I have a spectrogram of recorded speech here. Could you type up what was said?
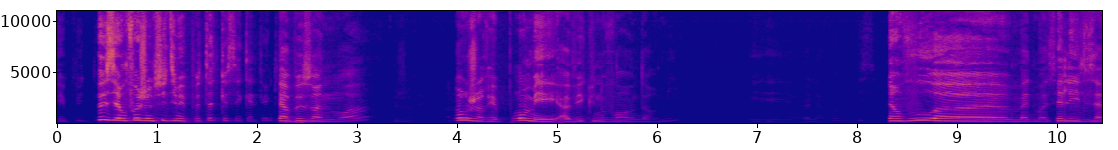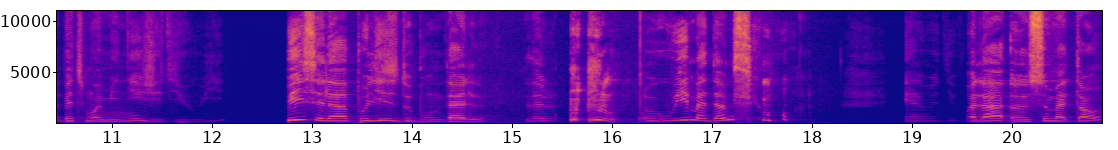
Et puis, deuxième fois, je me suis dit, mais peut-être que c'est quelqu'un qui a besoin de moi. Alors, je réponds, mais avec une voix endormie. Et euh, la voix me dit, bien vous, mademoiselle Elisabeth Moimini J'ai dit oui. Oui, c'est la police de Bondal. oui, madame, c'est moi. Et elle me dit, voilà, euh, ce matin,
